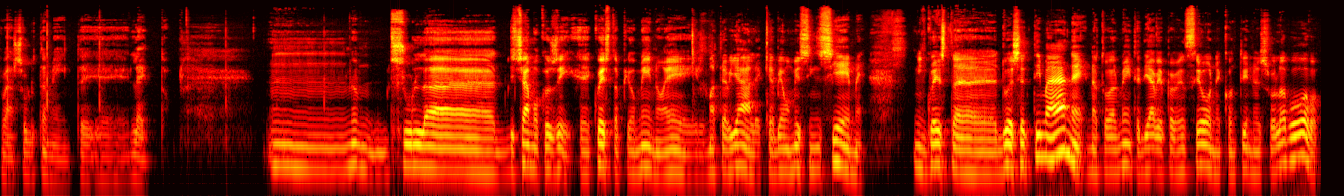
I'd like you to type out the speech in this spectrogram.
va assolutamente eh, letto. Mm, sul, diciamo così, eh, questo più o meno è il materiale che abbiamo messo insieme in queste due settimane. Naturalmente Diario Prevenzione continua il suo lavoro.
